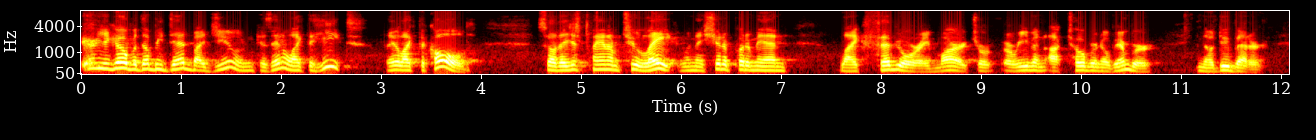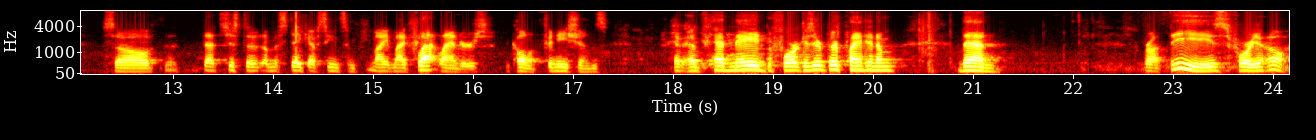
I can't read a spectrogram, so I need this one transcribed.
Here you go, but they'll be dead by June because they don't like the heat. They like the cold. So they just plant them too late when they should have put them in like February, March, or, or even October, November, and they'll do better. So that's just a, a mistake I've seen some my my flatlanders, we call them Phoenicians, have, have, made before because they're, they're planting them then. Brought these for you. Oh,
